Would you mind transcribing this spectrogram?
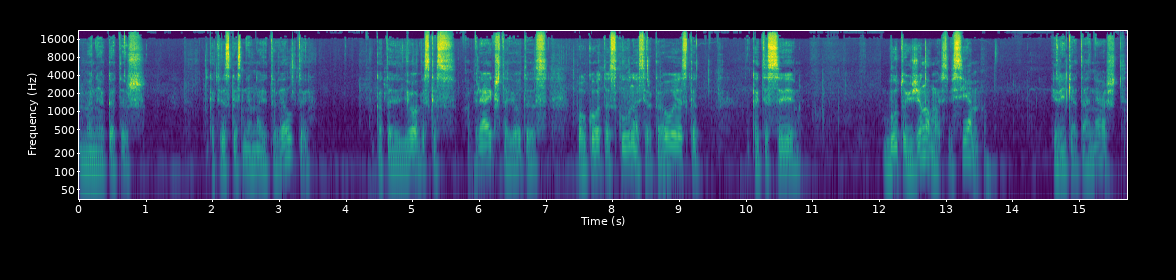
mane, kad aš, kad viskas nenueitų veltui, kad tai jo viskas apreikšta, jo tas paukotas kūnas ir kraujas, kad, kad jisai būtų žinomas visiems. Ir reikia tą nešti,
